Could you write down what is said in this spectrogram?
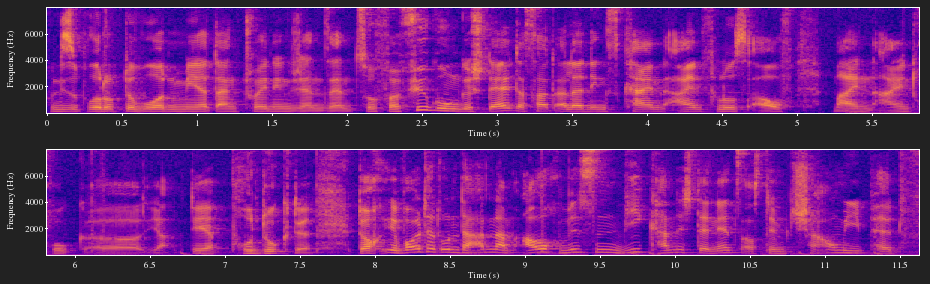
Und diese Produkte wurden mir dank Trading Shenzhen zur Verfügung gestellt. Das hat allerdings keinen Einfluss auf meinen Eindruck äh, ja, der Produkte. Doch ihr wolltet unter anderem auch wissen, wie kann ich denn jetzt aus dem Xiaomi Pad 5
